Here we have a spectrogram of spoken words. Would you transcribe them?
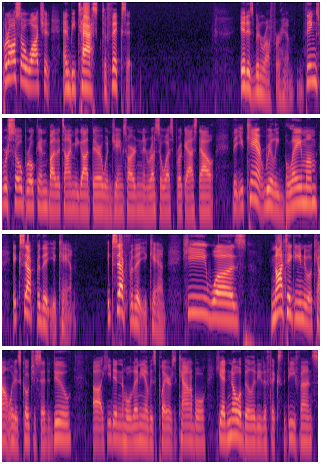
but also watch it and be tasked to fix it. It has been rough for him. Things were so broken by the time he got there when James Harden and Russell Westbrook asked out that you can't really blame him, except for that you can. Except for that you can. He was not taking into account what his coaches said to do. Uh, he didn't hold any of his players accountable. He had no ability to fix the defense.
